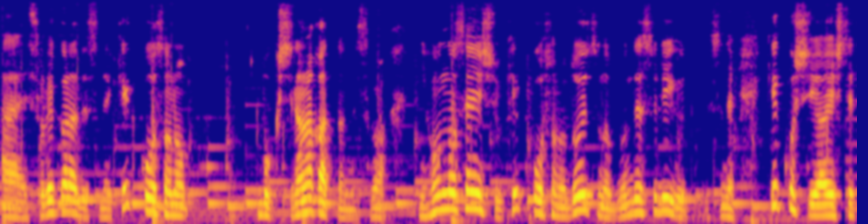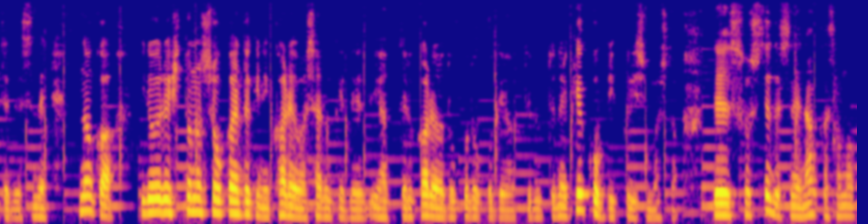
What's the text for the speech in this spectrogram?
はい。それからですね、結構その、僕知らなかったんですが、日本の選手、結構そのドイツのブンデスリーグでですね、結構試合しててですね、なんかいろいろ人の紹介の時に彼はシャルケでやってる、彼はどこどこでやってるってね、結構びっくりしました。で、そしてですね、なんかその、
